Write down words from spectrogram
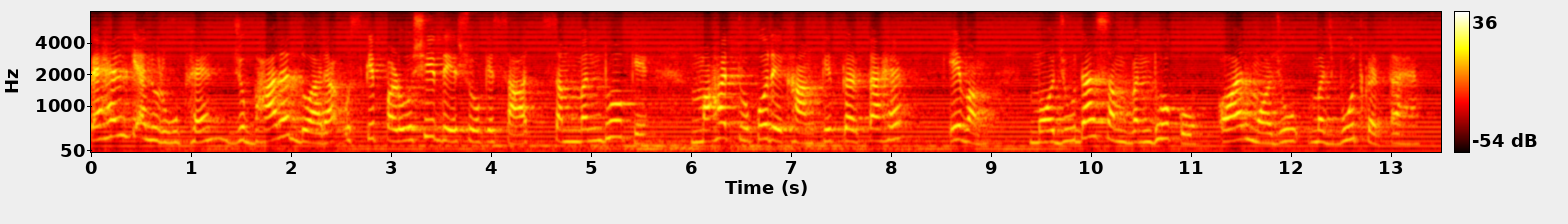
पहल के अनुरूप है, जो भारत द्वारा उसके पड़ोसी देशों के साथ संबंधों के महत्व को रेखांकित करता है एवं मौजूदा संबंधों को और मौजूद मज़बूत करता है।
